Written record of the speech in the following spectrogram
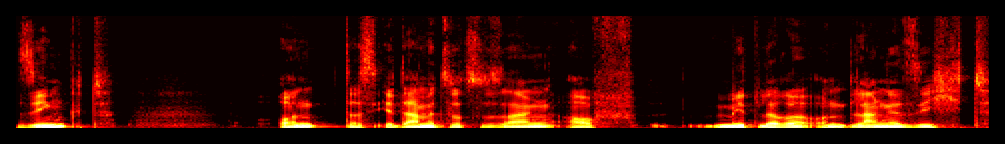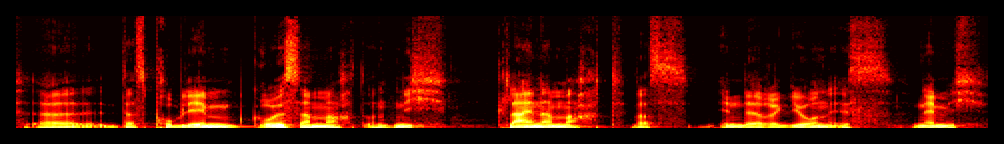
sinkt und dass ihr damit sozusagen auf mittlere und lange Sicht äh, das Problem größer macht und nicht kleiner macht, was in der Region ist, nämlich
